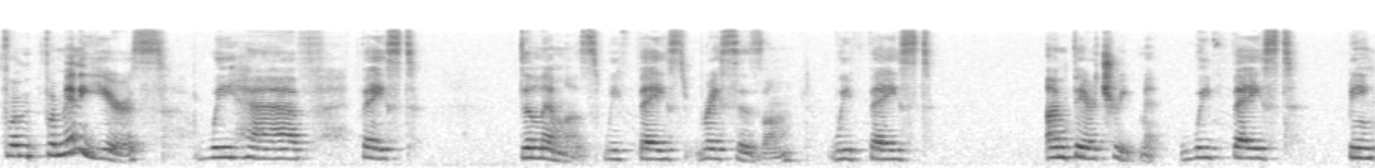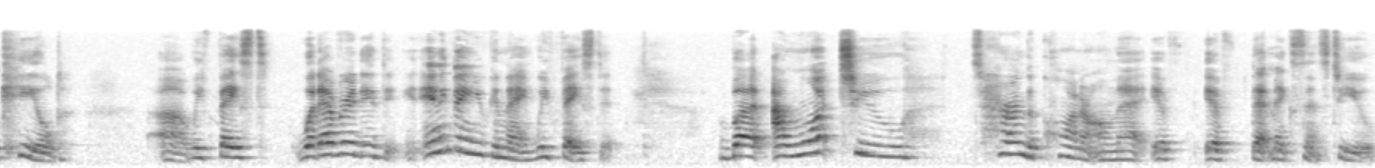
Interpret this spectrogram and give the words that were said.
for, for many years, we have faced dilemmas. We faced racism. We faced unfair treatment. We faced being killed. Uh, we faced whatever it is, anything you can name, we faced it. But I want to turn the corner on that if, if that makes sense to you.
